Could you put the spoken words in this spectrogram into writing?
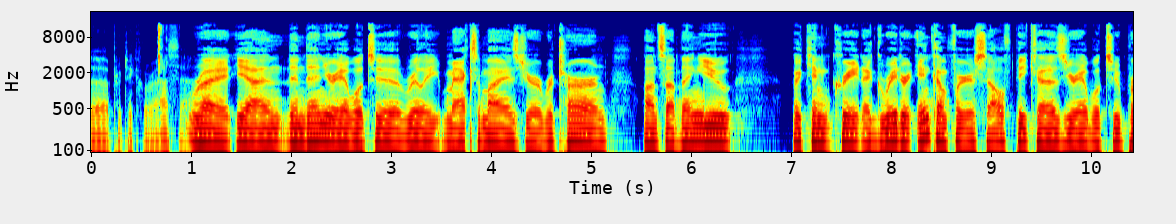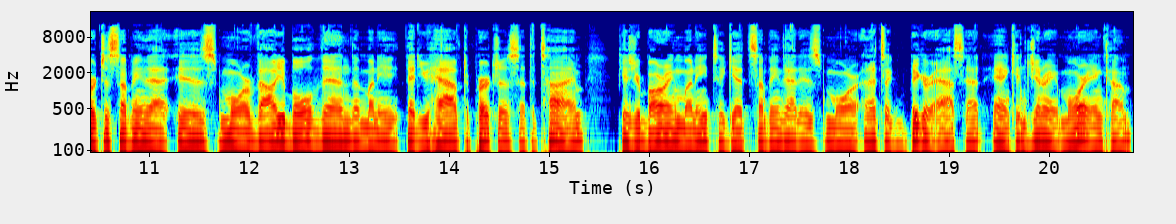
uh, particular asset. Right. Yeah, and, and then you're able to really maximize your return on something. You uh, can create a greater income for yourself because you're able to purchase something that is more valuable than the money that you have to purchase at the time because you're borrowing money to get something that is more that's a bigger asset and can generate more income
